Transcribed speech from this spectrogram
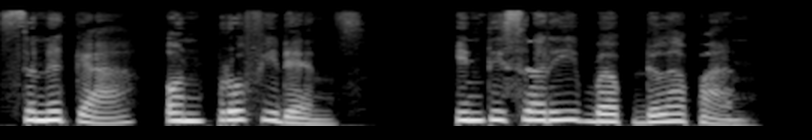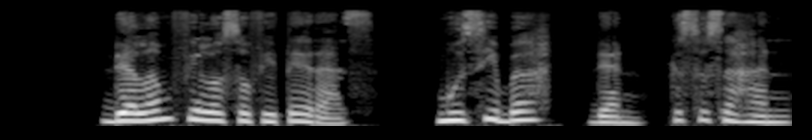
Seneca, On Providence. Intisari Bab 8 dalam filosofi teras, musibah dan kesusahan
